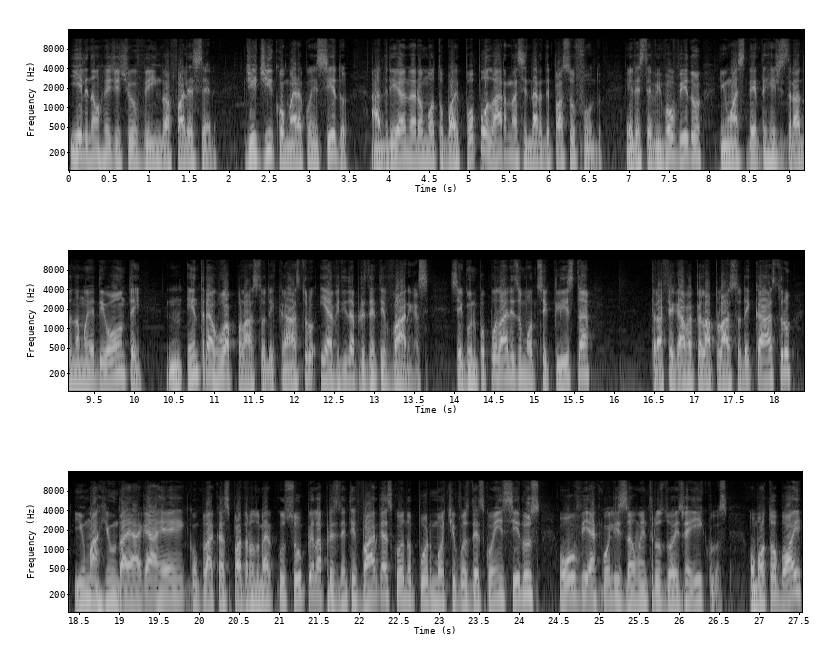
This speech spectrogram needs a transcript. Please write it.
e ele não resistiu vindo a falecer. Didi, como era conhecido, Adriano era um motoboy popular na cidade de Passo Fundo. Ele esteve envolvido em um acidente registrado na manhã de ontem entre a rua Plácido de Castro e a Avenida Presidente Vargas. Segundo populares, o motociclista trafegava pela Plácido de Castro e uma Hyundai HR com placas padrão do Mercosul pela Presidente Vargas quando, por motivos desconhecidos, houve a colisão entre os dois veículos. O motoboy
